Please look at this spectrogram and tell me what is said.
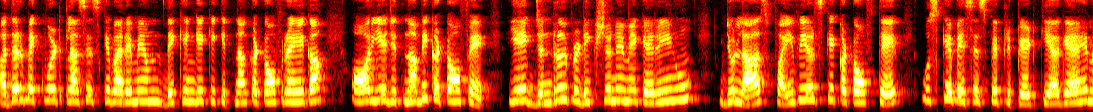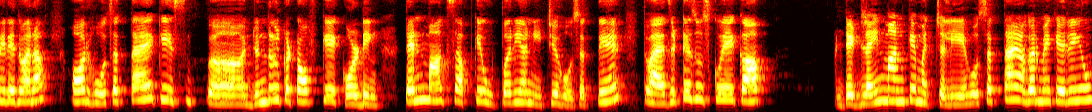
अदर बैकवर्ड क्लासेस के बारे में हम देखेंगे कि कितना कट ऑफ़ रहेगा। और ये जितना भी कट ऑफ़ है ये एक जनरल प्रडिक्शन है, मैं कह रही हूँ, जो लास्ट फाइव ईयर्स के कट ऑफ़ थे, उसके बेसिस पे प्रिपेयर किया गया है मेरे द्वारा। और हो सकता है कि इस जनरल कट ऑफ़ के अकॉर्डिंग टेन मार्क्स आपके ऊपर या नीचे हो सकते हैं। तो एज इट इज़ उसको एक आप डेडलाइन मान के मत चलिए। हो सकता है, अगर मैं कह रही हूँ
